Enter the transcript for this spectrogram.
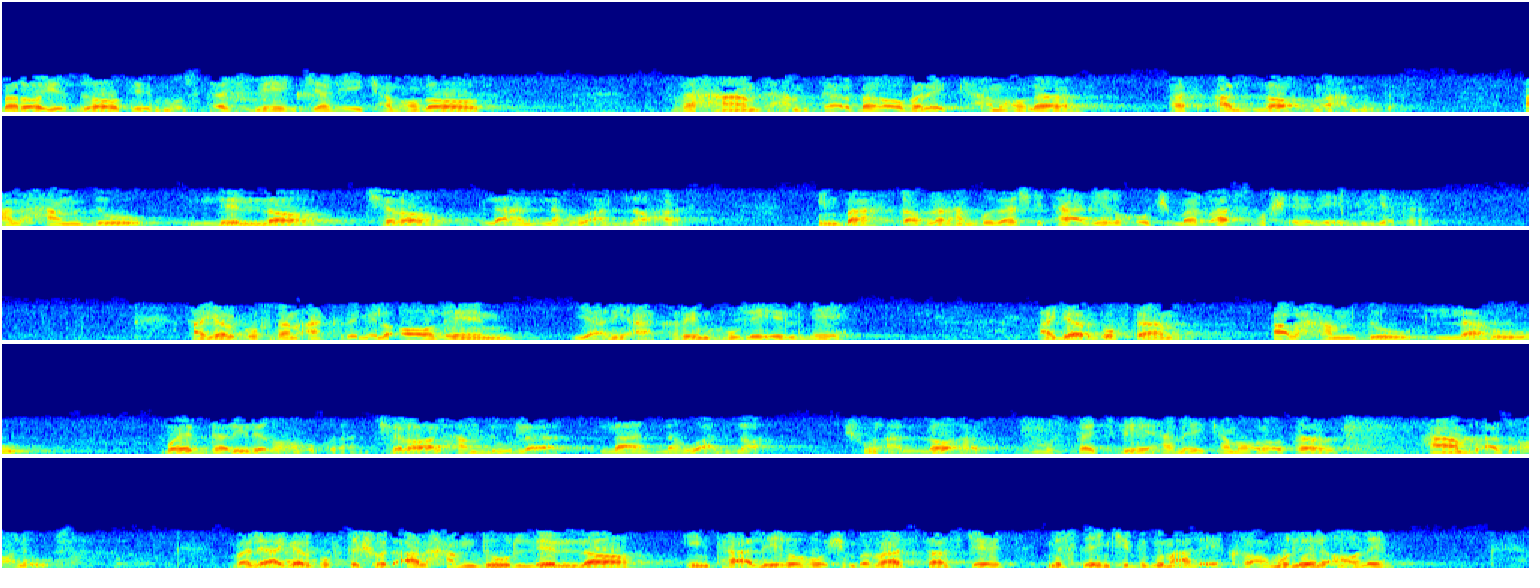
برای ذات مستجمع جمعی کمالات و حمد هم در برابر کمال است پس الله محمود است. الحمد لله چرا؟ لانه الله است. این بحث قبلا هم گذشت که تعلیق حکم بر وصف مشعر به علیت است. اگر گفتن اکرم العالم یعنی اکرم هو علمه اگر گفتن الحمدو له باید دلیل اقامه کنن چرا الحمدلله لانه الله؟ چون الله هست. مستجبه همه کمارات است. حمد از آن اوست. ولی اگر گفته شد الحمدلله این تعلیق حکم به وسط است که مثل اینکه بگویم الاکرام للعالم.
